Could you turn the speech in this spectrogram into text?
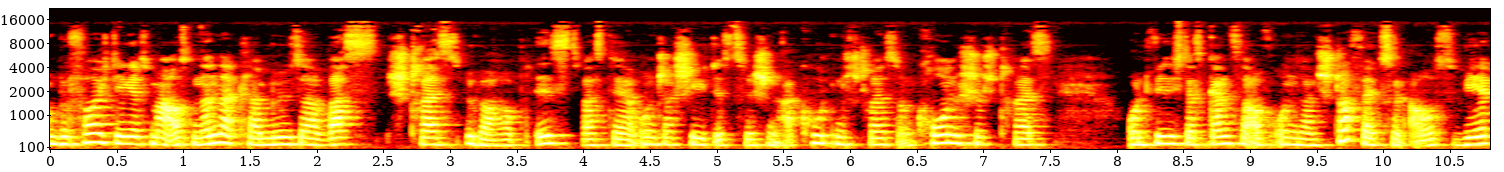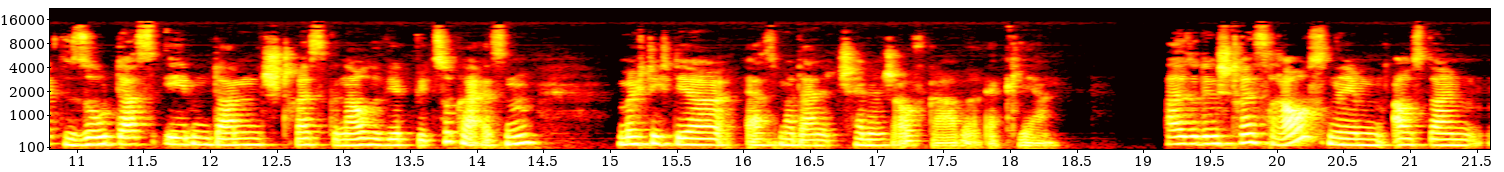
Und bevor ich dir jetzt mal auseinanderklamüser, was Stress überhaupt ist, was der Unterschied ist zwischen akuten Stress und chronischen Stress und wie sich das Ganze auf unseren Stoffwechsel auswirkt, so dass eben dann Stress genauso wirkt wie Zuckeressen, möchte ich dir erstmal deine Challenge-Aufgabe erklären. Also den Stress rausnehmen aus deinem,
